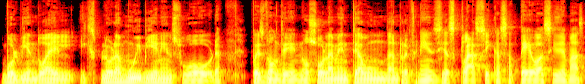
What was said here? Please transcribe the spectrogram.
volviendo a él, explora muy bien en su obra pues donde no solamente abundan referencias clásicas ateas y demás,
